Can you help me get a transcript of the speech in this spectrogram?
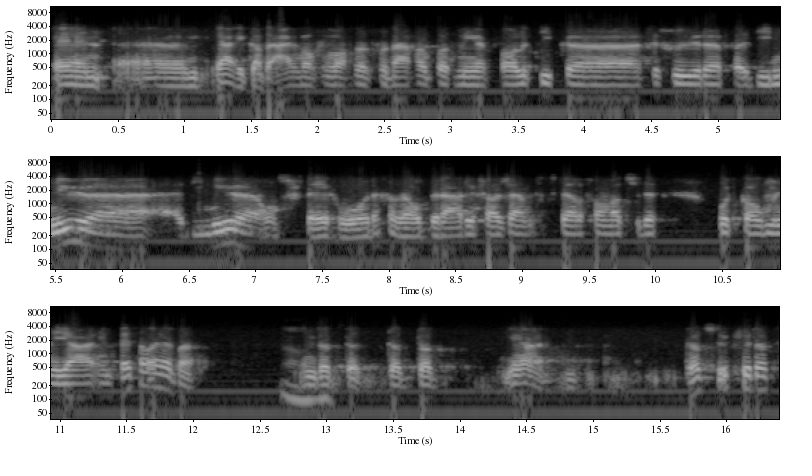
En ehm, ja, ik had eigenlijk wel verwacht dat vandaag ook wat meer politieke eh, figuren eh, die nu, eh, die nu ons vertegenwoordigen, wel op de radio zou zijn om te vertellen van wat ze er voor het komende jaar in petto hebben. En dat, dat, dat, dat, ja, dat stukje dat,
